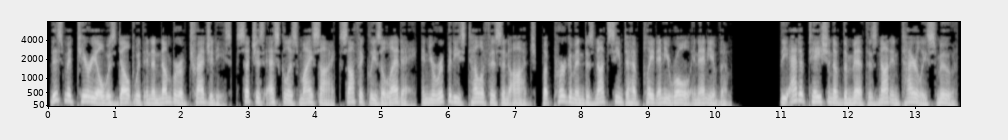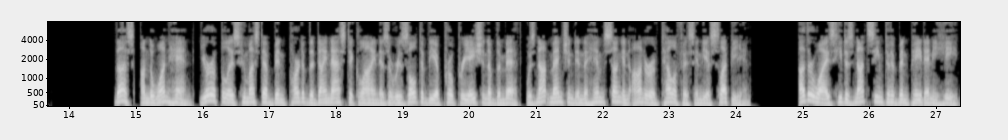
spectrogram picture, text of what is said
This material was dealt with in a number of tragedies, such as Aeschylus Mysae, Sophocles Aleadae, and Euripides Telephus and Auge, but Pergamon does not seem to have played any role in any of them. The adaptation of the myth is not entirely smooth. Thus, on the one hand, Eurypylus who must have been part of the dynastic line as a result of the appropriation of the myth, was not mentioned in the hymn sung in honor of Telephus in the Asclepieion. Otherwise he does not seem to have been paid any heed.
